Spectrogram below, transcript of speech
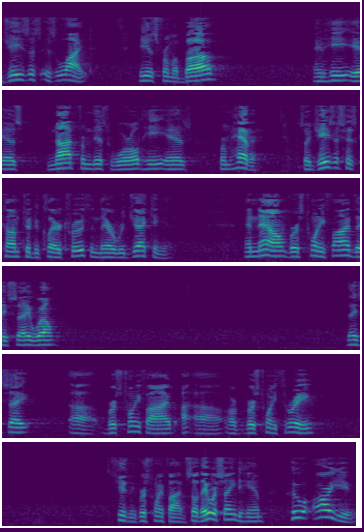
Jesus is light. He is from above, and He is not from this world. He is from heaven. So Jesus has come to declare truth, and they're rejecting it. And now, verse 25, they say, well, they say, uh, verse 25, uh, uh, or verse 23, excuse me, verse 25. So they were saying to him, Who are you?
